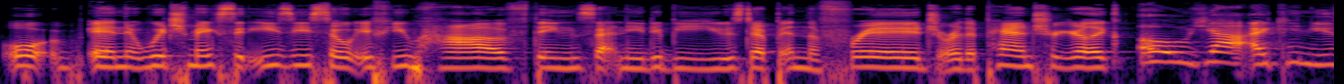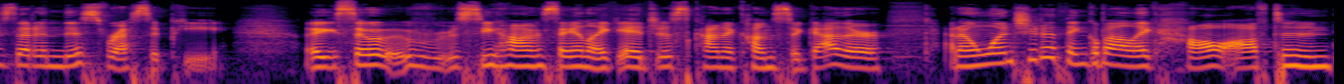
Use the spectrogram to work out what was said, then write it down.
or and which makes it easy. So if you have things that need to be used up in the fridge or the pantry, you're like, oh yeah, I can use that in this recipe. Like so, see how I'm saying? Like it just kind of comes together. And I want you to think about like how often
